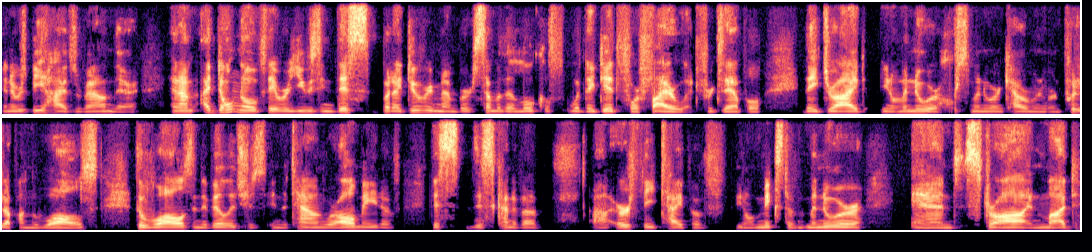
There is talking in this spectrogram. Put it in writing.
and there was beehives around there. And I'm, I don't Mhm. know if they were using this, but I do remember some of the locals what they did for firewood. For example, they dried, you know, manure, horse manure and cow manure, and put it up on the walls. The walls in the villages in the town were all made of this this kind of a uh, earthy type of, you know, mixed of manure and straw and mud.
